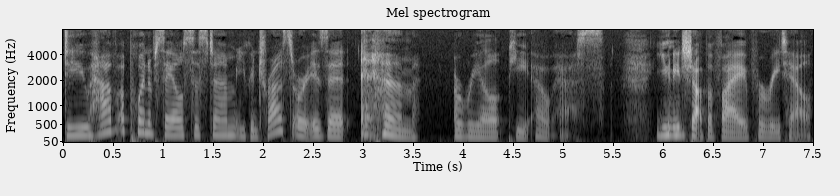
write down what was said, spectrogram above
Do you have a point of sale system you can trust, or is it a real POS? You need Shopify for retail.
